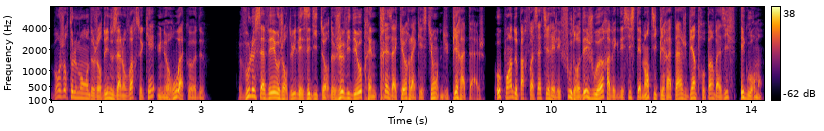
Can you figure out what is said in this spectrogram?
Bonjour tout le monde, aujourd'hui nous allons voir ce qu'est une roue à code. Vous le savez, aujourd'hui les éditeurs de jeux vidéo prennent très à cœur la question du piratage, au point de parfois s'attirer les foudres des joueurs avec des systèmes anti-piratage bien trop invasifs et gourmands.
